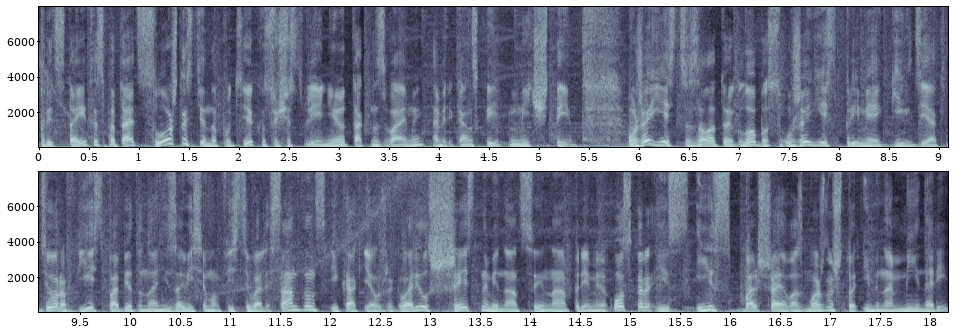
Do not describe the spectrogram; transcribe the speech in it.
предстоит испытать сложности на пути к осуществлению так называемой американской мечты. Уже есть «Золотой глобус», уже есть премия гильдии актеров, есть победа на независимом фестивале «Санденс», и, как я уже говорил, шесть номинаций на премию «Оскар», и, и большая возможность, что именно «Минари»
